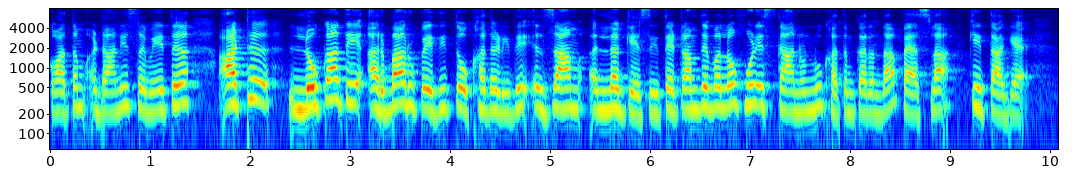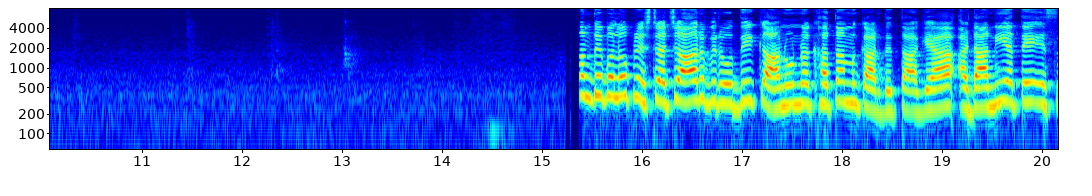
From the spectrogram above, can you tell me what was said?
ਗੌਤਮ ਅਡਾਨੀ ਸਮੇਤ 8 ਲੋਕਾਂ ਤੇ ਅਰਬਾਂ ਰੁਪਏ ਦੀ ਧੋਖਾਧੜੀ ਦੇ ਇਲਜ਼ਾਮ ਲੱਗੇ ਸੀ ਤੇ ਟਰੰਪ ਦੇ ਵੱਲੋਂ ਹੁਣ ਇਸ ਕਾਨੂੰਨ ਨੂੰ ਖਤਮ ਕਰਨ ਦਾ ਫੈਸਲਾ ਕੀਤਾ ਗਿਆ ਹੈ ਟਰੰਪ ਦੇ ਵੱਲੋਂ ਭ੍ਰਿਸ਼ਟਾਚਾਰ ਵਿਰੋਧੀ ਕਾਨੂੰਨ ਖਤਮ ਕਰ ਦਿੱਤਾ ਗਿਆ। ਅਡਾਨੀ ਅਤੇ ਇਸ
